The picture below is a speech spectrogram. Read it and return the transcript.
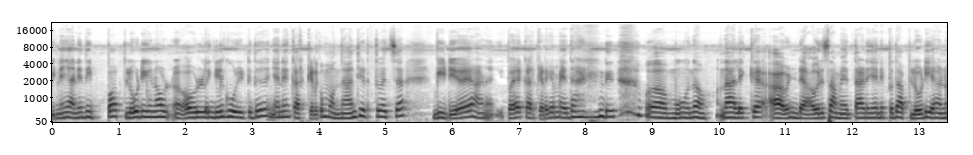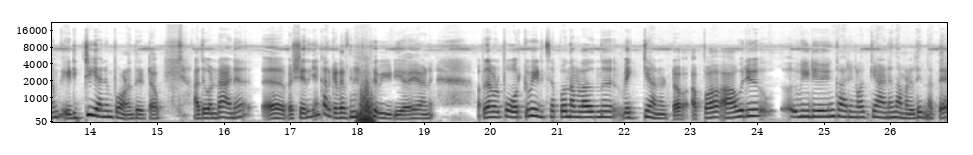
പിന്നെ ഞാനിത് ഇപ്പോൾ അപ്ലോഡ് ചെയ്യണ ഉള്ളെങ്കിൽ കൂടിയിട്ടിത് ഞാൻ കർക്കിടകം ഒന്നാം തീയതി എടുത്ത് വെച്ച വീഡിയോയാണ്. ഇപ്പോൾ കർക്കിടകം ഏതാണ്ട് മൂന്നോ നാലൊക്കെ ആവുന്നുണ്ട് ആ ഒരു സമയത്താണ് ഞാനിപ്പോൾ ഇത് അപ്ലോഡ് ചെയ്യാനും എഡിറ്റ് ചെയ്യാനും പോണത് കേട്ടോ. അതുകൊണ്ടാണ് പക്ഷേ ഇത് ഞാൻ കർക്കിടകത്തിനെടുത്ത വീഡിയോയാണ്. അപ്പോൾ നമ്മൾ പോർക്ക് മേടിച്ചപ്പോൾ നമ്മളതൊന്ന് വെക്കുകയാണ് കേട്ടോ അപ്പോൾ ആ ഒരു വീഡിയോയും കാര്യങ്ങളൊക്കെയാണ് നമ്മളുടെ ഇന്നത്തെ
